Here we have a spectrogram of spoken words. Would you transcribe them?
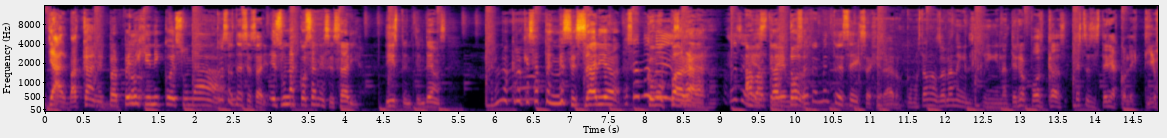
ya, bacán, el papel Co- higiénico es una... Cosas necesarias. Es una cosa necesaria. Listo, entendemos. Pero no creo que sea tan necesaria O sea, no como es, para es abarcar extremo, todo. o sea, realmente se exageraron. Como estábamos hablando en el, en el anterior podcast, esto es histeria colectiva.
